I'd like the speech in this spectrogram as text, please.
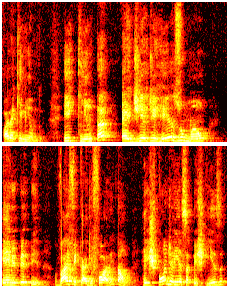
Olha que lindo. E quinta é dia de resumão MPP. Vai ficar de fora? Então, responde aí essa pesquisa,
